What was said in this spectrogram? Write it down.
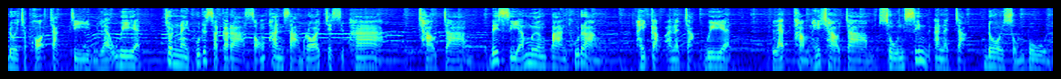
โดยเฉพาะจากจีนและเวียด จนในพุทธศักราช 2375 ชาวจามได้เสียเมืองปานทุรัง ให้กับอาณาจักรเวียด และทำให้ชาวจามสูญสิ้นอาณาจักรโดยสมบูรณ์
